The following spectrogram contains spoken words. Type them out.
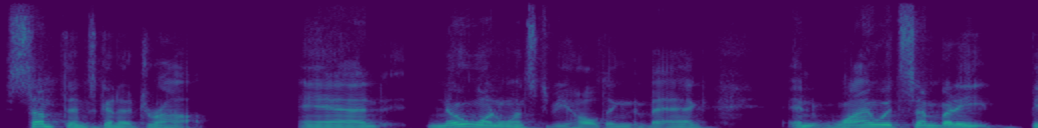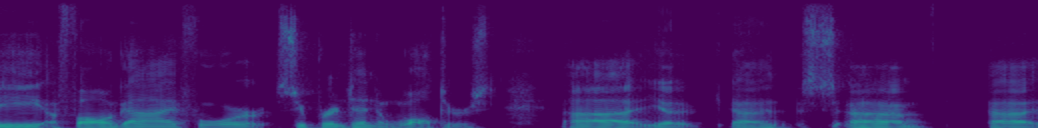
something's going to drop. And no one wants to be holding the bag. And why would somebody be a fall guy for Superintendent Walters? Uh, you know, uh, uh, uh,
